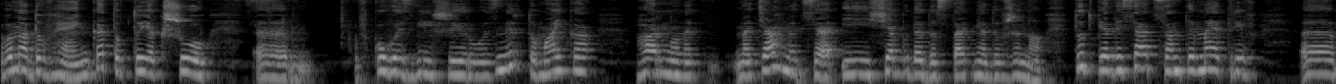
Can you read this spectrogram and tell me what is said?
Вона довгенька, тобто, якщо е, в когось більший розмір, то майка гарно натягнеться і ще буде достатня довжина. Тут 50 сантиметрів е,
